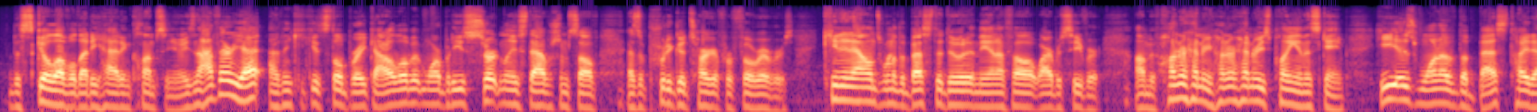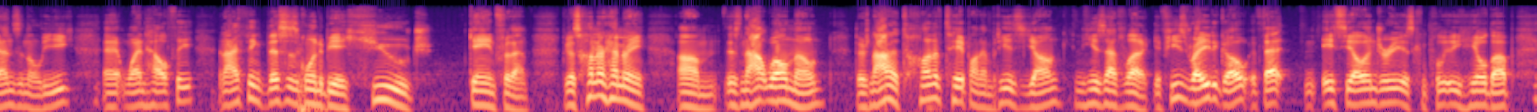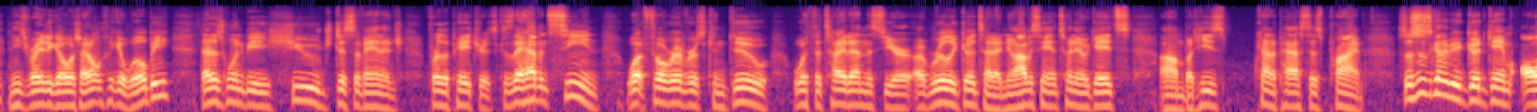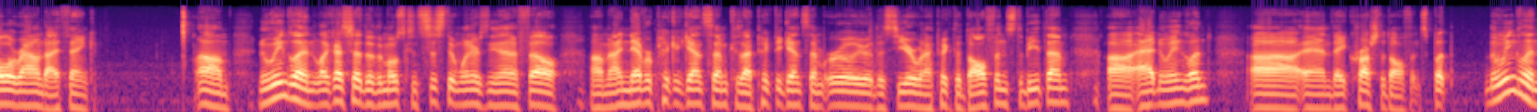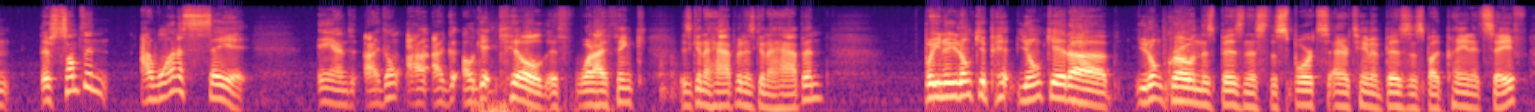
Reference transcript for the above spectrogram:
the skill level that he had in Clemson. You know, he's not there yet. I think he could still break out a little bit more, but he's certainly established himself as a pretty good target for Phil Rivers. Keenan Allen's one of the best to do it in the NFL at wide receiver. Um, if Hunter Henry, Hunter Henry's playing in this game, he is one of the best tight ends in the league, and when healthy. And I think this is going to be a huge gain for them because Hunter Henry um, is not well known. There's not a ton of tape on him, but he is young and he is athletic. If he's ready to go, if that ACL injury is completely healed up and he's ready to go, which I don't think it will be, that is going to be a huge disadvantage for the Patriots because they haven't seen what Phil Rivers can do with the tight end this year, a really good tight end. You know, obviously Antonio Gates, um, but he's kind of past his prime. So this is going to be a good game all around, I think. Um, New England, like I said, they're the most consistent winners in the NFL, um, and I never pick against them because I picked against them earlier this year when I picked the Dolphins to beat them uh, at New England, uh, and they crushed the Dolphins. But New England, there's something I want to say it, and I don't. I, I will get killed if what I think is gonna happen is gonna happen. But you know, you don't get you don't get uh you don't grow in this business, the sports entertainment business, by playing it safe.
